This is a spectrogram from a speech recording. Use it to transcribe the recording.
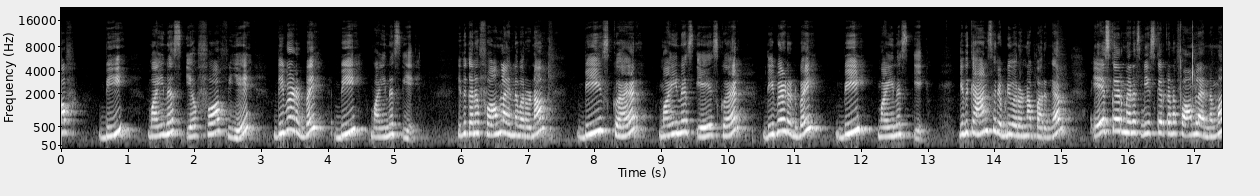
of b minus f of a divided by b minus a இதுக்கான ஃபார்முலா என்ன வரும்னா b square minus a square divided by b minus a இதுக்கு ஆன்சர் எப்படி வரும்னா பாருங்கள் ஏ ஸ்கொயர் மைனஸ் பி ஸ்கொயருக்கான ஃபார்முலா என்னம்மா?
